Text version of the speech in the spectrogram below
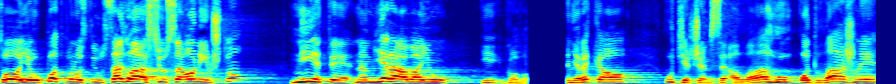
to je u potpunosti u saglasju sa onim što nijete, namjeravaju i govore. On je rekao, utječem se Allahu od lažne,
